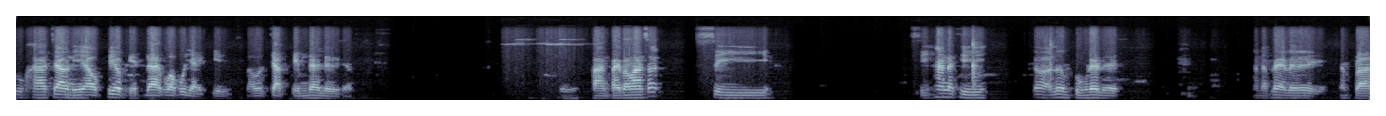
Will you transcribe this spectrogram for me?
ลูกค้าเจ้านี้เอาเปรี้ยวเผ็ดได้เพราะว่าผู้ใหญ่กิน เราจัดเต็มได้เลยครับผ่านไปประมาณสักสี่สี่ห้านาที ก็เริ่มปรุงได้เลย อันดับแรกเลยน้ำปลา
